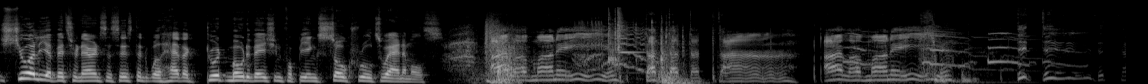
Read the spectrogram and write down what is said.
Surely a veterinarian's assistant will have a good motivation for being so cruel to animals. I love money. Da, da, da, da. I love money. Du, du, da, da.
